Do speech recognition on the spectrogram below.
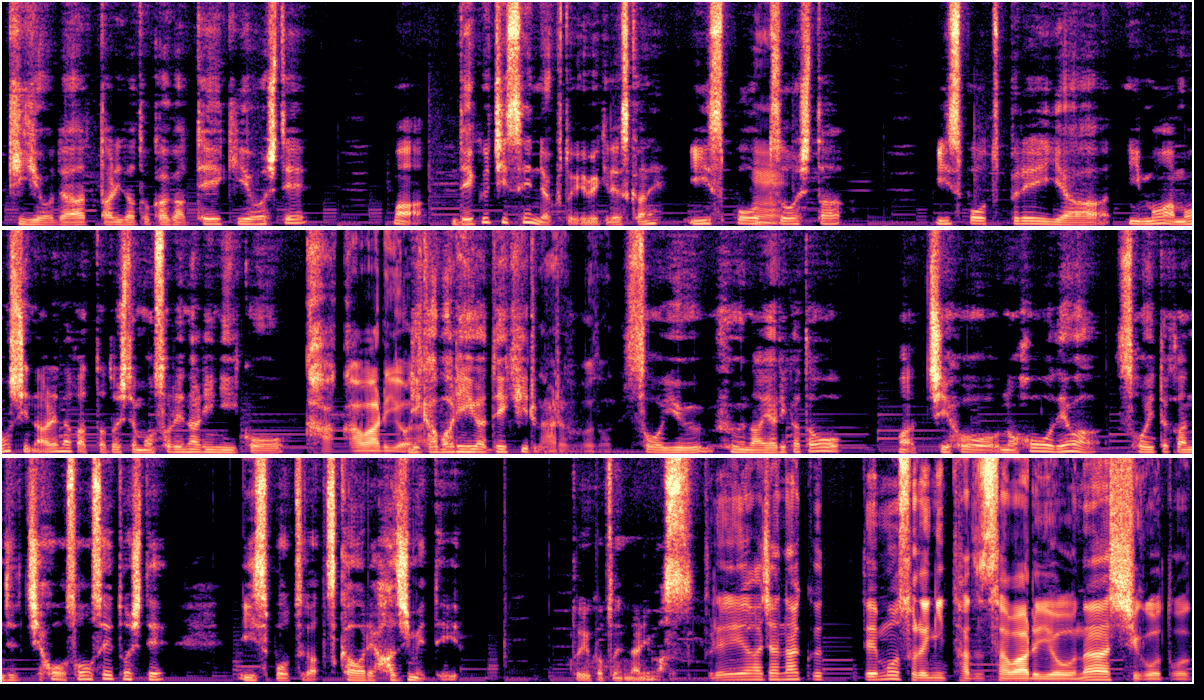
企業であったりだとかが提携をして、まあ、出口戦略というべきですかね。e スポーツをした、e スポーツプレイヤーに、まあ、もしなれなかったとしても、それなりに、こう、関わるような。リカバリーができる。なるほどね。そういう風なやり方を、まあ、地方の方では、そういった感じで地方創生として e スポーツが使われ始めているということになります。プレイヤーじゃなくってもそれに携わるような仕事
